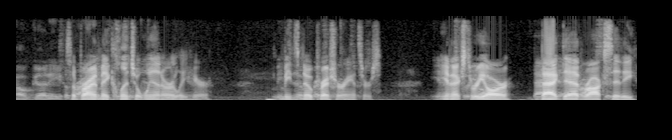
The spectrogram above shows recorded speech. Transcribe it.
Oh goody. So Brian may clinch a win early here. Means no pressure answers. Your next three are Baghdad Rock City,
